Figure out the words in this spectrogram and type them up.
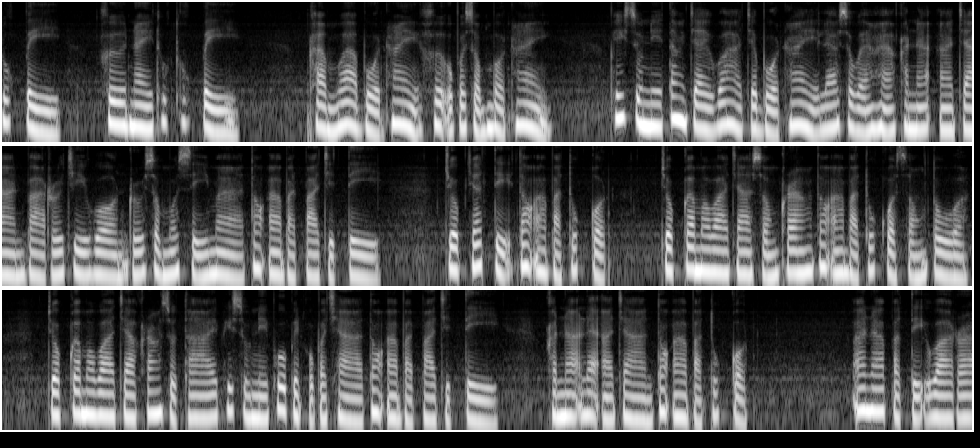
ทุกๆปี คือในทุกๆปีคำว่าบวชให้คืออุปสมบทให้ ภิกษุณีตั้งใจว่าจะบวชให้แล้วแสวงหาคณะอาจารย์ บาหรือจีวร หรือสมมติสีมาต้องอาบัติปาจิตตีจบยติต้องอาบัติทุกกฎ จบกรรมวาจาสองครั้งต้องอาบัติทุกกฎสองตัว จบกรรมวาจาครั้งสุดท้ายพิสุณีผู้เป็นอุปชาต้องอาบัตปาจิตตีคณะและอาจารย์ต้องอาบัตทุกกฎอาณาปฏิวาระ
